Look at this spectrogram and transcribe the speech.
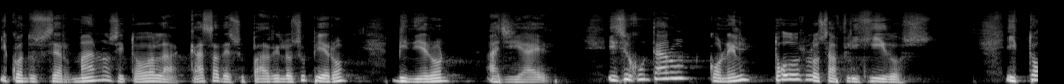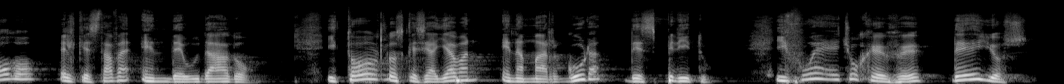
Y cuando sus hermanos y toda la casa de su padre lo supieron, vinieron allí a él. Y se juntaron con él todos los afligidos y todo el que estaba endeudado y todos los que se hallaban en amargura de espíritu. Y fue hecho jefe de ellos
